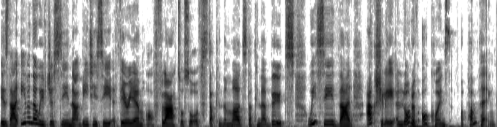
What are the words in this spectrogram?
is that even though we've just seen that BTC, Ethereum are flat or sort of stuck in the mud, stuck in their boots, we see that actually a lot of altcoins are pumping.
